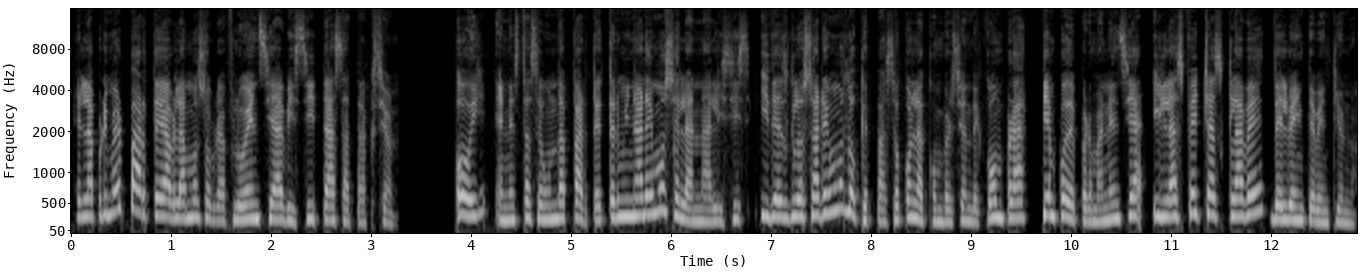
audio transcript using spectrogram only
En la primera parte hablamos sobre afluencia, visitas, atracción. Hoy, en esta segunda parte, terminaremos el análisis y desglosaremos lo que pasó con la conversión de compra, tiempo de permanencia y las fechas clave del 2021.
